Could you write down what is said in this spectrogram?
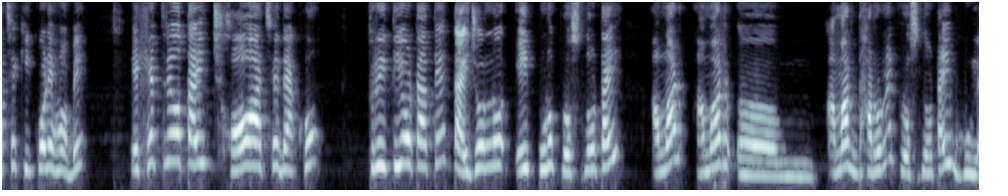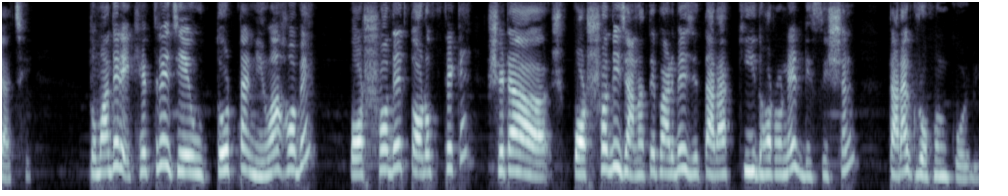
আছে, কি করে হবে? এক্ষেত্রেও তাই ছ আছে, দেখো। তৃতীয়টাতে, তাই জন্য এই পুরো প্রশ্নটাই আমার আমার আমার ধারণে প্রশ্নটাই ভুল আছে। তোমাদের এক্ষেত্রে যে উত্তরটা নেওয়া হবে পর্ষদের তরফ থেকে, সেটা পর্ষদই জানাতে পারবে যে তারা কি ধরনের ডিসিশন তারা গ্রহণ করবে।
